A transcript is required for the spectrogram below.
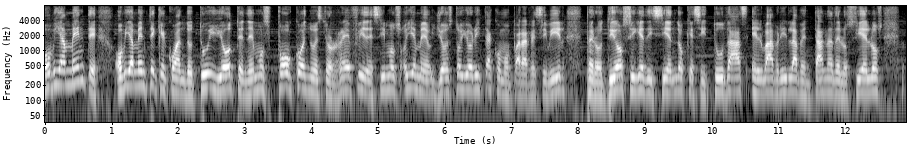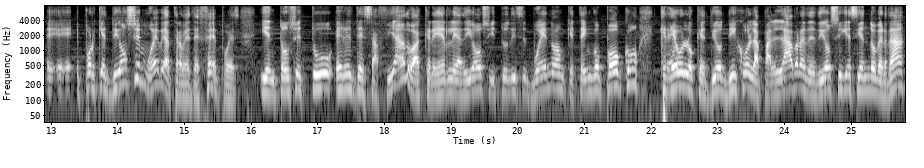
Obviamente, obviamente que cuando tú y yo tenemos poco en nuestro refi, decimos, óyeme, yo estoy ahorita como para recibir, pero Dios sigue diciendo que si tú das, Él va a abrir la ventana de los cielos, eh, eh, eh, porque Dios se mueve a través de fe, pues. Y entonces tú eres desafiado a creerle a Dios y tú dices, bueno, aunque tengo poco, creo lo que Dios dijo, la palabra de Dios sigue siendo verdad,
